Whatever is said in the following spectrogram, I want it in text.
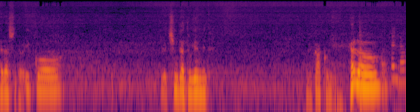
테라스도 있고, 요 침대 두 개입니다. 우리 까꿍이. 헬로. 헬로.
